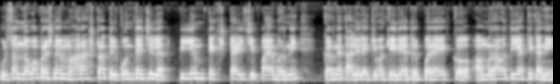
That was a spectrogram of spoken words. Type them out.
पुढचा नवा प्रश्न आहे महाराष्ट्रातील कोणत्या जिल्ह्यात पी एम टेक्स्टाईलची पायाभरणी करण्यात आलेली आहे किंवा केली आहे? तर पर्याय क अमरावती. या ठिकाणी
